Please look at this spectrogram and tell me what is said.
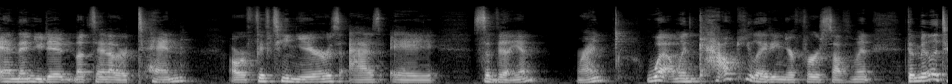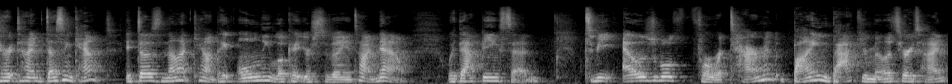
and then you did, let's say, another 10 or 15 years as a civilian, right? Well, when calculating your FERS supplement, the military time doesn't count. It does not count. They only look at your civilian time. Now, with that being said, to be eligible for retirement, buying back your military time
